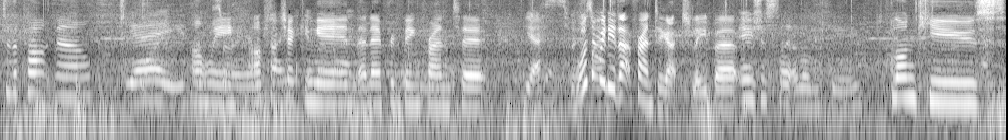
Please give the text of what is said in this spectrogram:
off to the park now, Yay. aren't we? After checking in and everything frantic. Yes. It wasn't really that frantic actually, but It was just like a long queue. long queues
